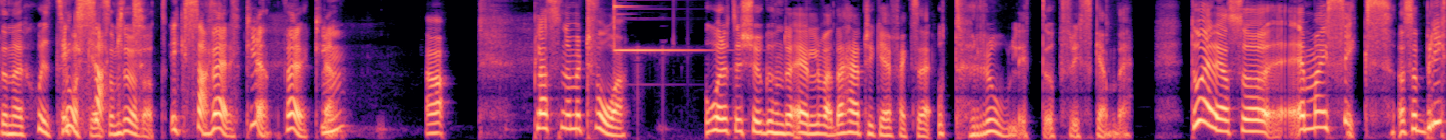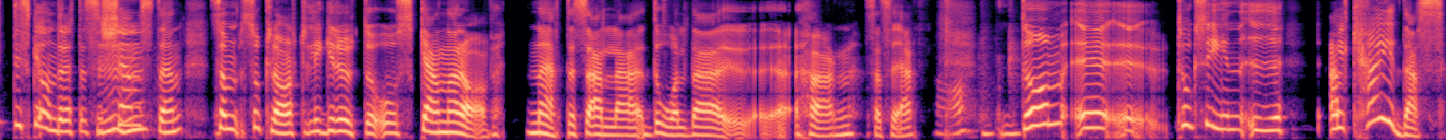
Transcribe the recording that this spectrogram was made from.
den här skittråkiga som du har gått. Exakt. Verkligen, verkligen. Mm. Ja. Plats nummer två. Året är 2011. Det här tycker jag faktiskt är otroligt uppfriskande. Då är det alltså MI6, alltså brittiska underrättelsetjänsten som såklart ligger ute och skannar av nätets alla dolda eh, hörn, så att säga. Ja. De eh, tog sig in i al-Qaidas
